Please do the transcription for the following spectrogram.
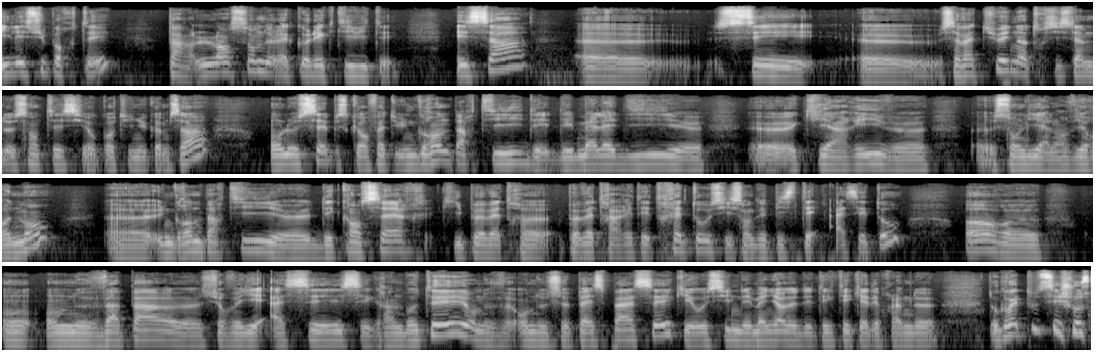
il est supporté par l'ensemble de la collectivité. Et ça, euh, c'est euh, ça va tuer notre système de santé si on continue comme ça. On le sait parce qu'en fait, une grande partie des, maladies euh, qui arrivent sont liées à l'environnement. Euh, une grande partie euh, des cancers qui peuvent être, peuvent être arrêtés très tôt s'ils sont dépistés assez tôt. Or, euh, on, ne va pas surveiller assez ces grains de beauté, on ne, se pèse pas assez, qui est aussi une des manières de détecter qu'il y a des problèmes de... Donc en fait, toutes ces choses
